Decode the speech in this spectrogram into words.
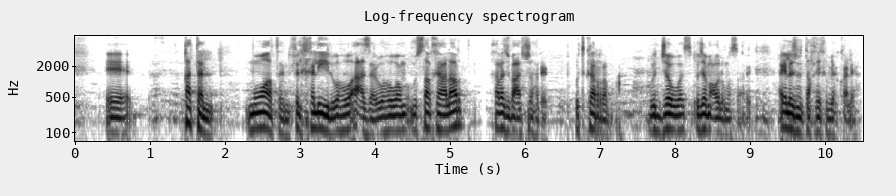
قتل مواطن في الخليل وهو أعزل وهو مستلقي على الأرض خرج بعد شهرين وتكرم وتجوز وجمعوا له مصاري. أي لجنة تحقيق بيحكوا عليها.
